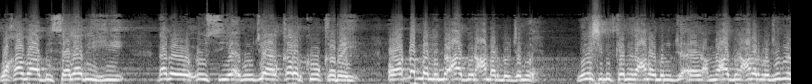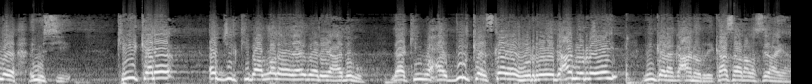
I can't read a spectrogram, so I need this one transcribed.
Waqadaa bisalabihi nabiga wuxuu siiyey abujahl qalabkuu qabay oo dhanba limucaad bin camr bn jamuux wiilashii mid ka mida mucaad bin camr bn jamuux ayuu siiyey. Kii kale ajirkii baad la leedahay baa layihi adigu laakiin waxaa dilka iskale horreeyey gacan horreeyey nin kale gacan horreeyey kaasaana la siinaya.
